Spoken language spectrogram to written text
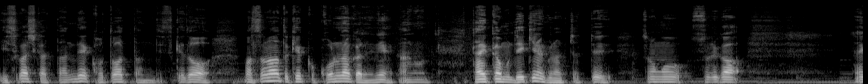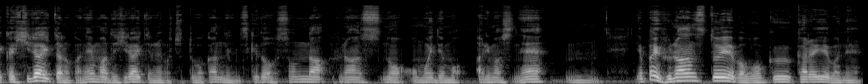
忙しかったんで断ったんですけど、まあその後結構コロナ禍でね、あの、大会もできなくなっちゃって、その後、それが、大会開いたのかね、まだ開いてないのかちょっとわかんないんですけど、そんなフランスの思い出もありますね。うん。やっぱりフランスといえば僕から言えばね、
